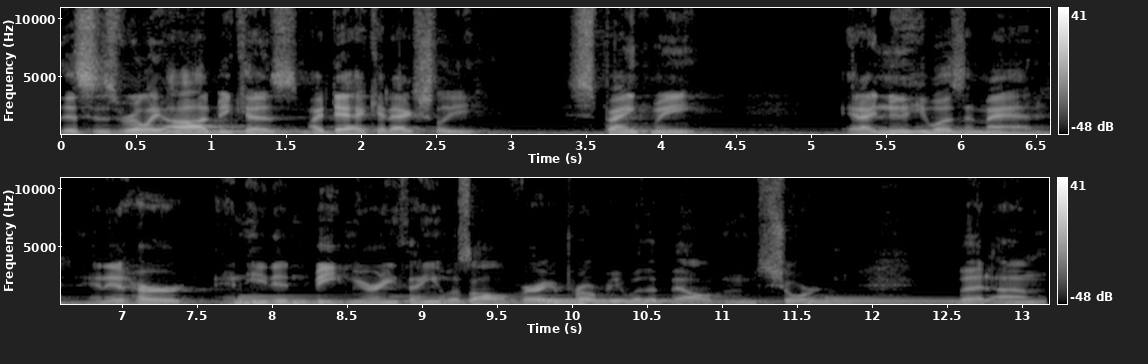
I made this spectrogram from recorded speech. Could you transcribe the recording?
this is really odd because my dad could actually spank me and I knew he wasn't mad and it hurt and he didn't beat me or anything. It was all very appropriate with a belt and short. But um,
